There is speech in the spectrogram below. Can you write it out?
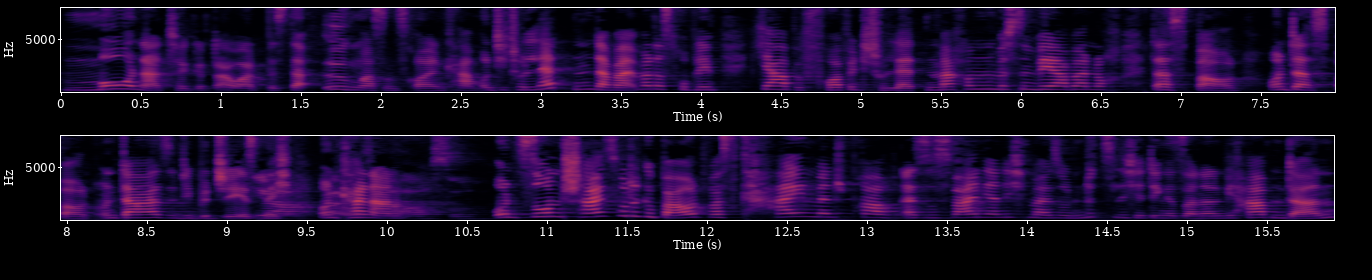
Monate gedauert, bis da irgendwas ins Rollen kam. Und die Toiletten, da war immer das Problem, ja, bevor wir die Toiletten machen, müssen wir aber noch das bauen und das bauen. Und da sind die Budgets ja, nicht. Und keine Ahnung. So. Und so ein Scheiß wurde gebaut, was kein Mensch braucht. Also es waren ja nicht mal so nützliche Dinge, sondern wir haben dann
